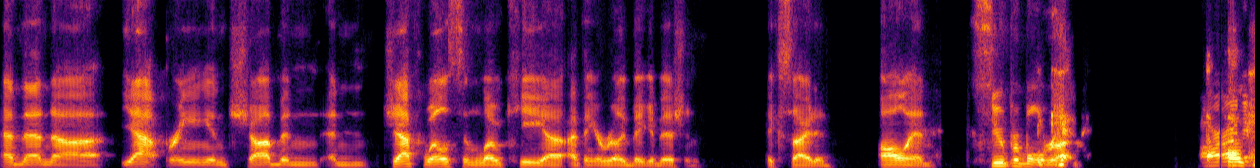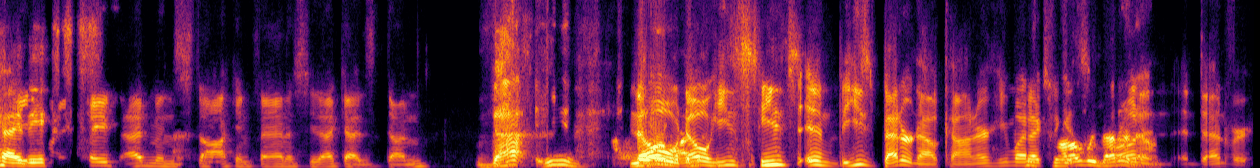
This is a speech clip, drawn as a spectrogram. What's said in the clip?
And then, uh, yeah, bringing in Chubb and and Jeff Wilson, low key, uh, I think a really big addition. Excited, all in. Super Bowl run. Okay, the like ex- Chase Edmonds stock in fantasy. That guy's done. That he's no, no, he's he's in he's better now, Connor. He might He's actually get probably some better run now. in, in Denver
